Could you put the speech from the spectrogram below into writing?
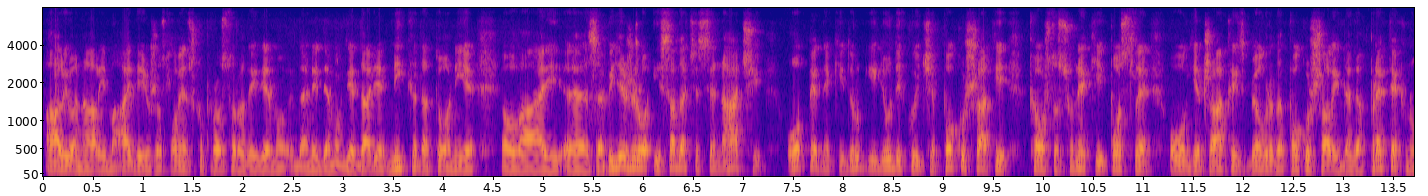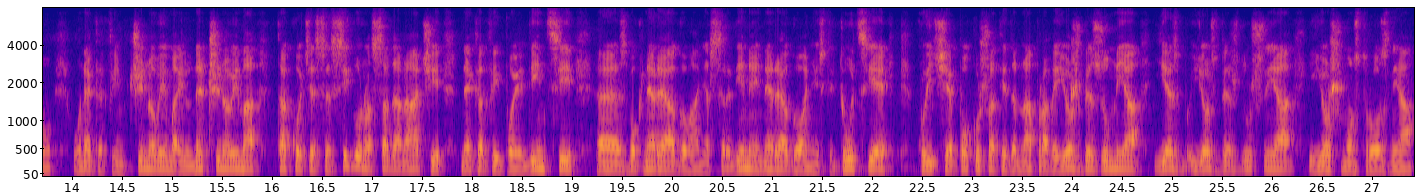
ali u analima ajde još do slovenskog prostora da idemo da ne idemo gdje dalje, nikada to nije ovaj e, zabilježilo. I sada će se naći opet neki drugi ljudi koji će pokušati kao što su neki posle ovog dječaka iz Beograda pokušali da ga preteknu u nekakvim činovima ili nečinovima, tako će se sigurno sada naći nekakvi pojedinci e, zbog nereagovanja sredine i nereagovanja institucije koji će pokušati da naprave još bezumnija, još bezdušnija i još monstruoznija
